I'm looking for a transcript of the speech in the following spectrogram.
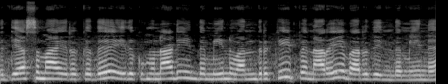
வித்தியாசமாக இருக்குது. இதுக்கு முன்னாடி இந்த மீன் வந்திருக்கு. இப்போ நிறைய வருது இந்த மீன்.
